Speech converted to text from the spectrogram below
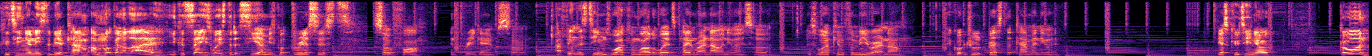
Coutinho needs to be at cam. I'm not gonna lie, you could say he's wasted at CM. He's got three assists so far in three games. So I think this team's working well the way it's playing right now anyway. So it's working for me right now. We got George Best at cam anyway. Yes, Coutinho. Go on.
